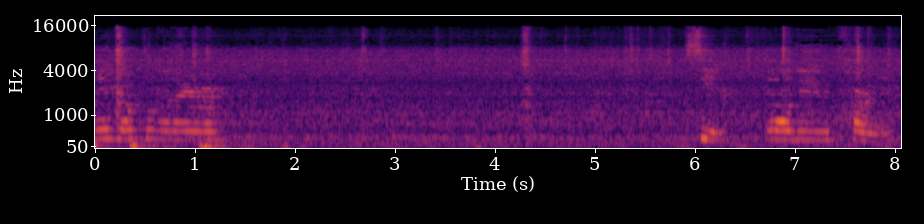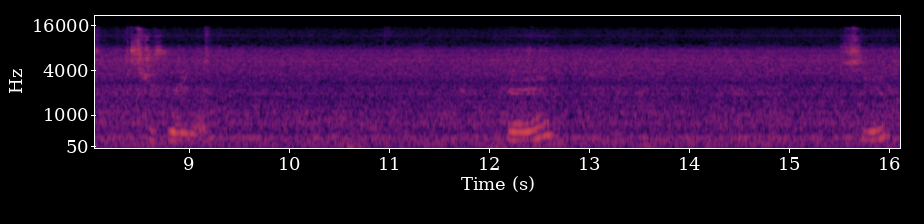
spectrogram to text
Maybe off the letter C. And I'll do Carly. It's just random. Okay. C.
